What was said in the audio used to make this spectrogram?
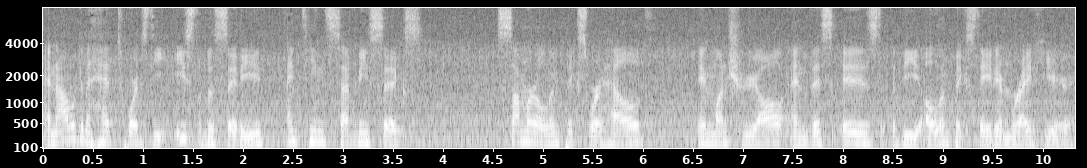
And now we're going to head towards the east of the city. 1976, Summer Olympics were held in Montreal, and this is the Olympic Stadium right here.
